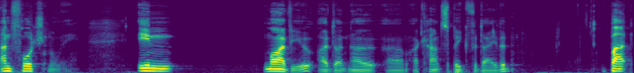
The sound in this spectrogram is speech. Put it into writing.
unfortunately, in my view, I don't know, uh, I can't speak for David, but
